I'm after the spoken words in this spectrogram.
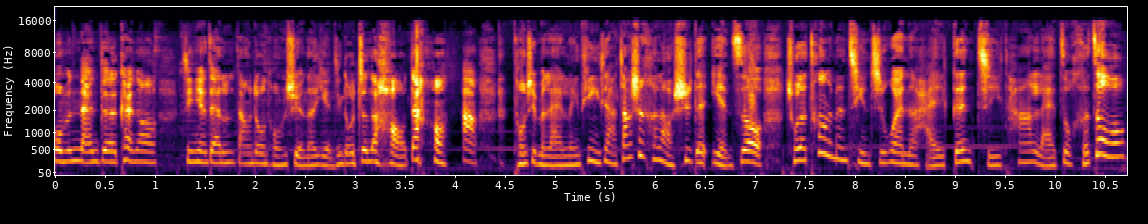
我们难得看到今天在录当中，同学呢眼睛都睁得好大好大。同学们来聆听一下张世和老师的演奏，除了特门琴之外呢，还跟吉他来做合奏哦。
